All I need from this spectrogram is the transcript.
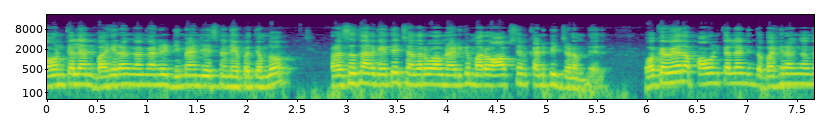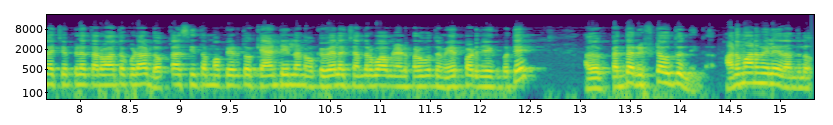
పవన్ కళ్యాణ్ బహిరంగంగానే డిమాండ్ చేసిన నేపథ్యంలో ప్రస్తుతానికైతే చంద్రబాబు నాయుడికి మరో ఆప్షన్ కనిపించడం లేదు. ఒకవేళ పవన్ కళ్యాణ్ ఇంత బహిరంగంగా చెప్పిన తర్వాత కూడా డొక్కా సీతమ్మ పేరుతో క్యాంటీన్లను ఒకవేళ చంద్రబాబు నాయుడు ప్రభుత్వం ఏర్పాటు చేయకపోతే అదొక పెద్ద రిఫ్ట్ అవుతుంది ఇంకా. అనుమానమే లేదు అందులో.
